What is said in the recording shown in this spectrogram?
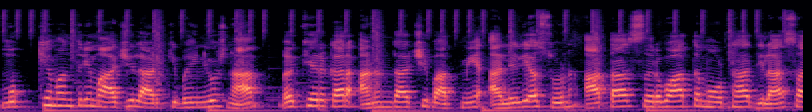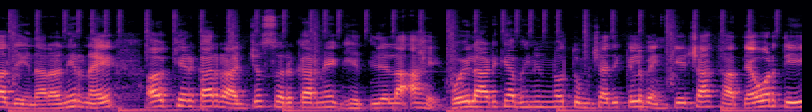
मुख्यमंत्री माझी लाडकी बहीण योजना अखेरकार आनंदाची बातमी आलेली असून आता सर्वात मोठा दिलासा देणारा निर्णय अखेरकार राज्य सरकारने घेतलेला आहे. होय लाडक्या बहिणींनो तुमच्या देखील बँकेच्या खात्यावरती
